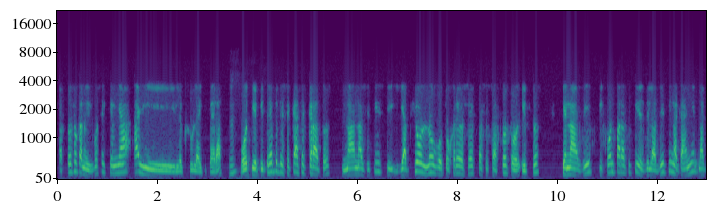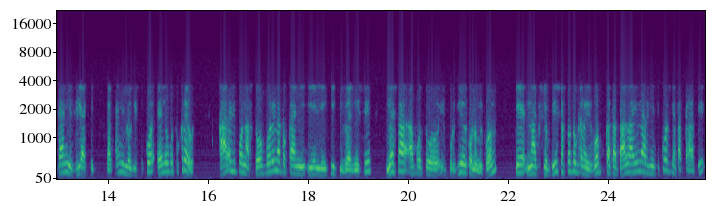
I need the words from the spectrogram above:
Αυτός ο κανονισμός έχει και μια άλλη λεξούλα εκεί πέρα, ότι επιτρέπεται σε κάθε κράτος να αναζητήσει για ποιο λόγο το χρέος έφτασε σε αυτό το ύψος και να δει τυχόν παρατυπίες. Δηλαδή, τι να κάνει, να κάνει, διαχει... να κάνει λογιστικό έλεγχο του χρέους. Άρα λοιπόν αυτό μπορεί να το κάνει η ελληνική κυβέρνηση μέσα από το Υπουργείο Οικονομικών και να αξιοποιήσει αυτόν τον κανονισμό που κατά τα άλλα είναι αρνητικός για τα κράτη,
